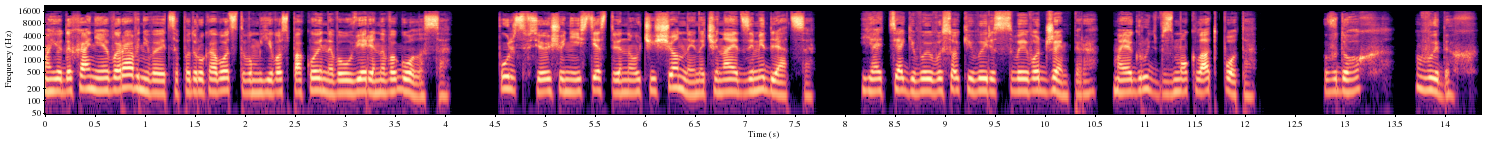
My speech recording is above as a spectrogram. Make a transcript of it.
Мое дыхание выравнивается под руководством его спокойного, уверенного голоса. Пульс все еще неестественно учащенный начинает замедляться. Я оттягиваю высокий вырез своего джемпера. Моя грудь взмокла от пота. Вдох, выдох.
